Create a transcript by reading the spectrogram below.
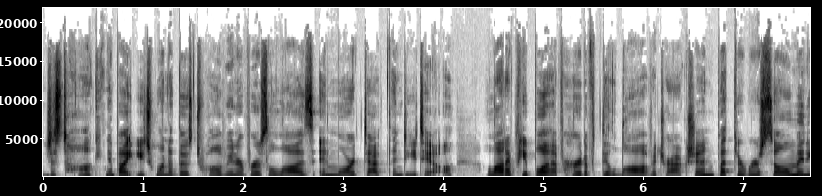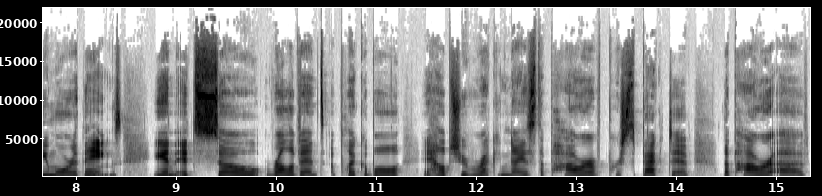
just talking about each one of those 12 universal laws in more depth and detail. A lot of people have heard of the law of attraction, but there were so many more things. And it's so relevant, applicable. It helps you recognize the power of perspective, the power of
